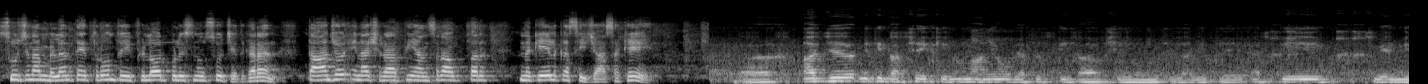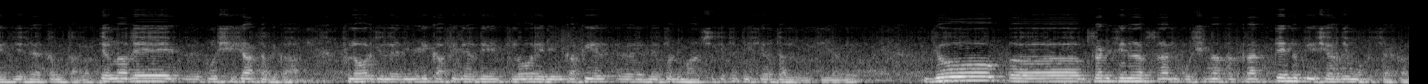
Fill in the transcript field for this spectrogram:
ਸੂਚਨਾ ਮਿਲਣ ਤੇ ਤੁਰੰਤ ਹੀ ਫਿਲੌਰ ਪੁਲਿਸ ਨੂੰ ਸੂਚਿਤ ਕਰਨ, ਤਾਂ ਜੋ ਇਹਨਾਂ ਸ਼ਰਾਰਤੀ ਅਨਸਰਾਂ ਉੱਪਰ ਨਕੇਲ ਕੱਸੀ ਜਾ ਸਕੇ। ਅੱਜ ਮਿਤੀ 10/21 ਨੂੰ ਮਾਨਯੋਗ ਐਸਐਸਪੀ ਸਾਹਿਬ ਸ਼੍ਰੀ ਮਨੀਸ਼ ਜ਼ਿਲ੍ਹਾ ਜੀ ਤੇ ਐਸਪੀ ਸੁਮੇਲ ਮੀਰ ਜੀ ਹਦਾਇਤਾਂ ਮੁਤਾਬਕ ਤੇ ਉਹਨਾਂ ਦੇ ਕੋਸ਼ਿਸ਼ਾਂ ਸਦਕਾ ਫਲੋਰ ਜ਼ਿਲ੍ਹੇ ਦੀ ਜਿਹੜੀ ਕਾਫੀ ਦੇਰ ਦੀ ਫਲੋਰ ਏਰੀਆ ਦੀ ਕਾਫੀ ਦੇਰ ਤੋਂ ਡਿਮਾਂਡ ਸੀ ਕਿ ਇੱਥੇ ਪੀਸੀਆਰ ਚਾਲੂ ਕੀਤੀ ਜਾਵੇ। ਜੋ ਸਾਡੇ ਸੀਨੀਅਰ ਅਫਸਰਾਂ ਦੀ ਕੋਸ਼ਿਸ਼ਾਂ ਸਦਕਾ ਤਿੰਨ ਪੀਸੀਆਰ ਦੇ ਮੋਟਰਸਾਈਕਲ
